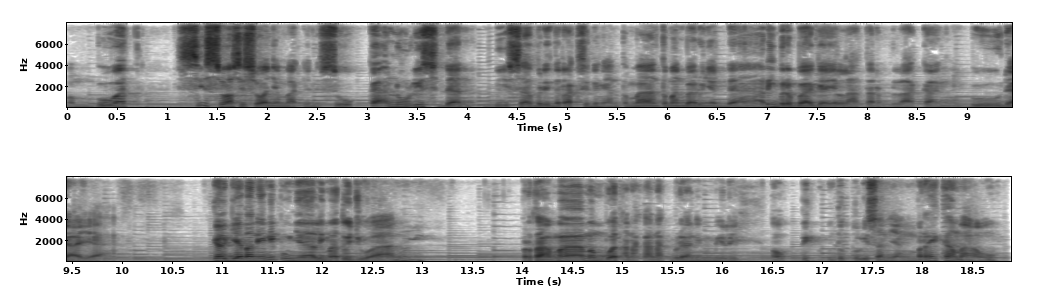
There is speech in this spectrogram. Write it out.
membuat siswa-siswanya makin suka nulis dan bisa berinteraksi dengan teman-teman barunya dari berbagai latar belakang budaya. Kegiatan ini punya lima tujuan. Pertama, membuat anak-anak berani memilih topik untuk tulisan yang mereka mau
